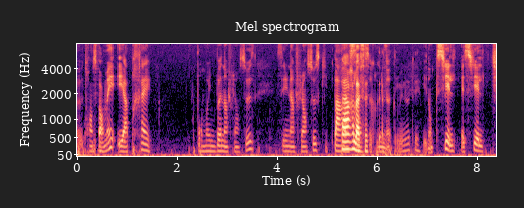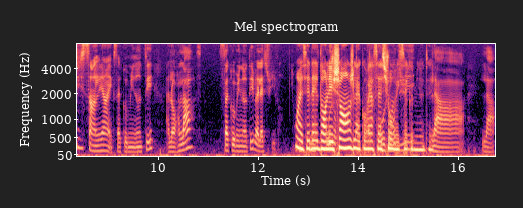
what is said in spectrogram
euh, transformer. Et après, pour moi, une bonne influenceuse, c'est une influenceuse qui parle, Parle à à sa, à communauté. Et donc, si elle, si elle tisse un lien avec sa communauté, alors là, sa communauté va la suivre. Ouais, c'est d'être dans l'échange, la conversation avec sa communauté. La, la,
